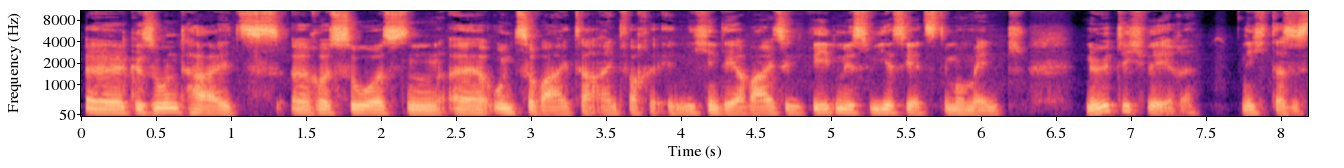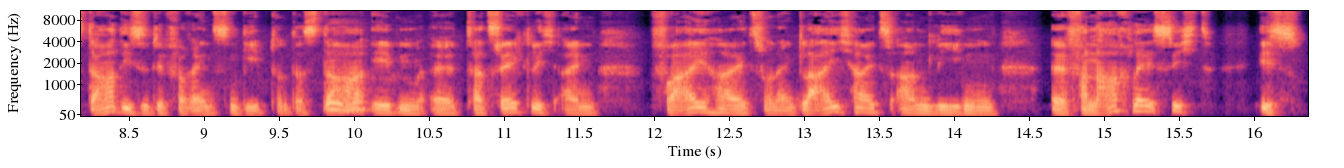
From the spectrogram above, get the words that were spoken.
äh, Gesundheitsressourcen äh, und so weiter einfach nicht in der Weise gegeben ist, wie es jetzt im Moment nötig wäre. Nicht, dass es da diese Differenzen gibt und dass da mhm. eben äh, tatsächlich ein Freiheits- und ein Gleichheitsanliegen äh, vernachlässigt ist.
